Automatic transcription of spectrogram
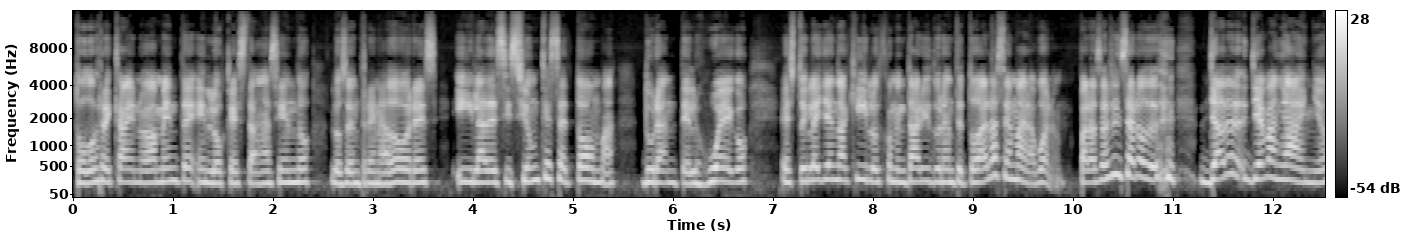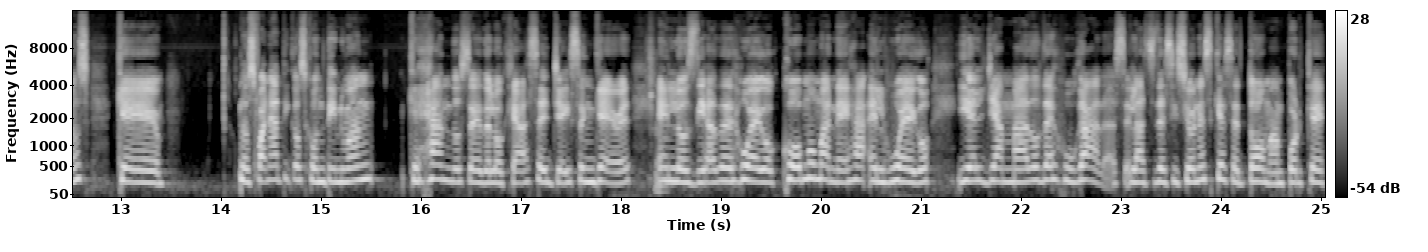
todo recae nuevamente en lo que están haciendo los entrenadores y la decisión que se toma durante el juego. Estoy leyendo aquí los comentarios durante toda la semana. Bueno, para ser sincero, ya llevan años que los fanáticos continúan quejándose de lo que hace Jason Garrett en los días de juego, cómo maneja el juego y el llamado de jugadas, las decisiones que se toman, porque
